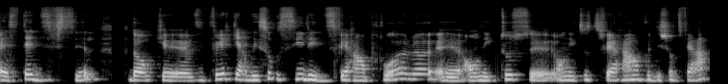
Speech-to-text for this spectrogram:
euh, c'était difficile. Donc, euh, vous pouvez regarder ça aussi, les différents poids. Là. on est tous on est tous différents, on veut des choses différentes.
